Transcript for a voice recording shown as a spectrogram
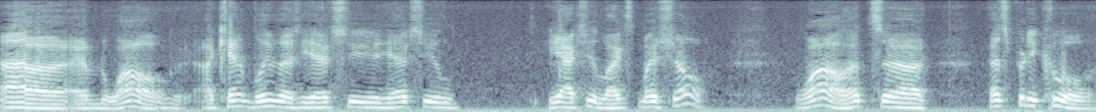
Uh, and wow, I can't believe that he actually he actually he actually likes my show. Wow, that's uh that's pretty cool.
